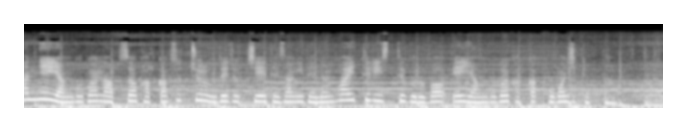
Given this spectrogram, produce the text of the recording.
한일 양국은 앞서 각각 수출 우대 조치의 대상이 되는 화이트리스트 그룹의 양국을 각각 복원시켰다.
